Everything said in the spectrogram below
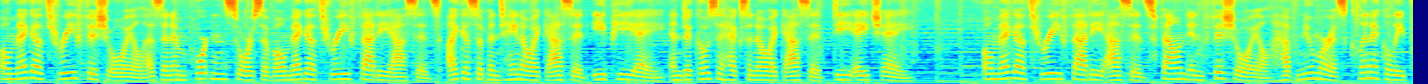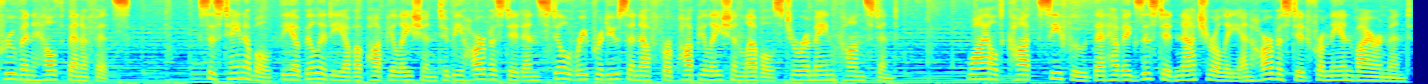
Omega-3 fish oil is an important source of omega-3 fatty acids eicosapentaenoic acid EPA and docosahexaenoic acid DHA. Omega-3 fatty acids found in fish oil have numerous clinically proven health benefits. Sustainable, the ability of a population to be harvested and still reproduce enough for population levels to remain constant. Wild-caught, seafood that have existed naturally and harvested from the environment.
